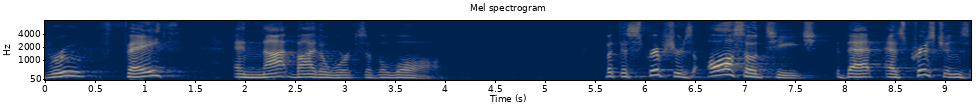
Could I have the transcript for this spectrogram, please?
through faith and not by the works of the law. But the scriptures also teach that as Christians,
